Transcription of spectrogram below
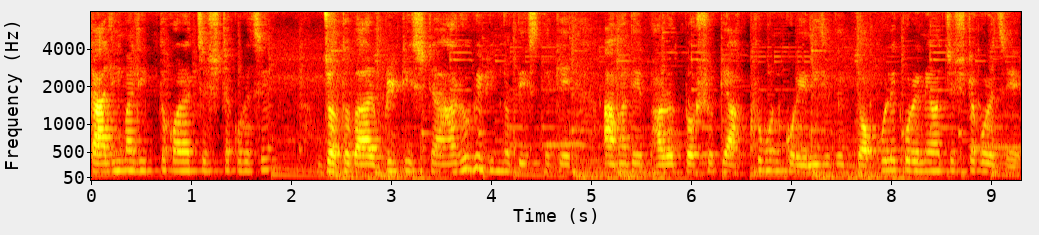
কালিমা লিপ্ত করার চেষ্টা করেছে, যতবার ব্রিটিশরা আরও বিভিন্ন দেশ থেকে আমাদের ভারতবর্ষকে আক্রমণ করে নিজেদের দখলে করে নেওয়ার চেষ্টা করেছে,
